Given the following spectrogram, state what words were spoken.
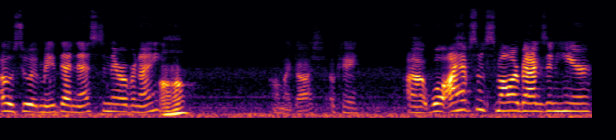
Oh, so it made that nest in there overnight? Uh huh. Oh my gosh. Okay. Uh, well, I have some smaller bags in here.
